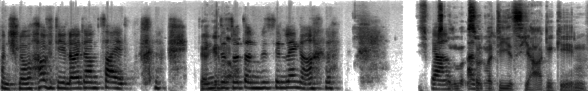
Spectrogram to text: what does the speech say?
Und ich glaube, die Leute haben Zeit. Ich ja, denke, genau. das wird dann ein bisschen länger. Ich, ja, sollen, wir, also, sollen wir die jetzt Jage gehen?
